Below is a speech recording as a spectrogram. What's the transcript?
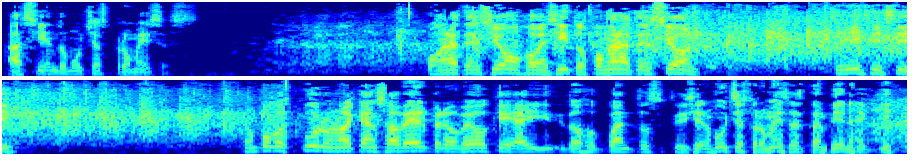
Haciendo muchas promesas. Pongan atención, jovencitos, pongan atención. Sí, sí, sí. Está un poco oscuro, no alcanzo a ver, pero veo que hay dos o cuantos que hicieron muchas promesas también aquí.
